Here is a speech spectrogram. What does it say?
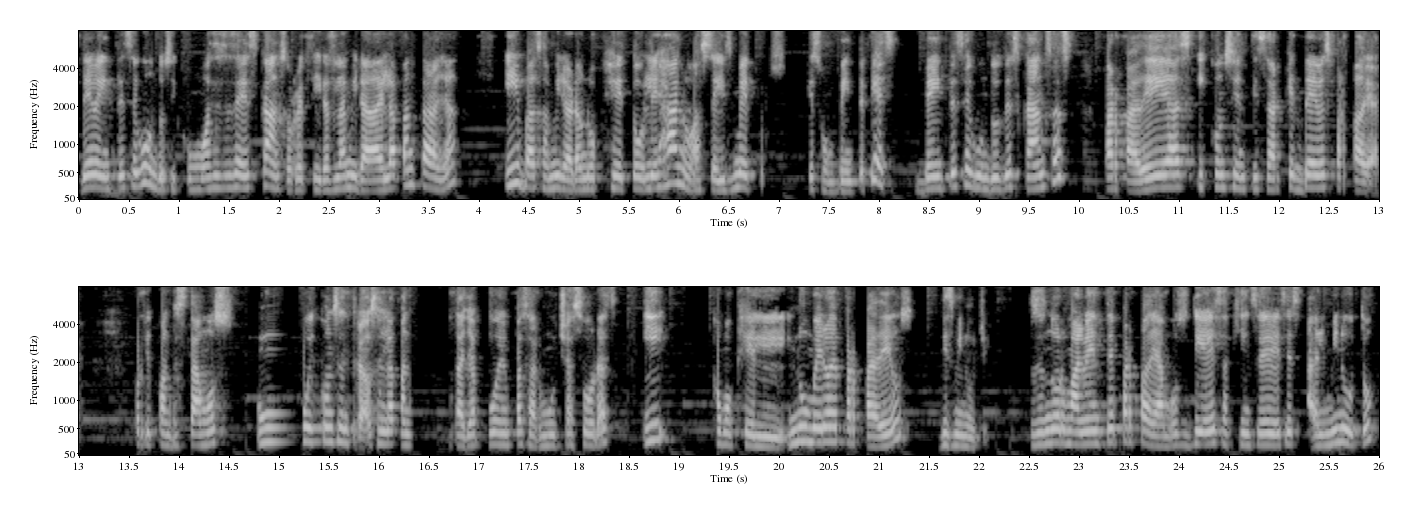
de 20 segundos. ¿Y cómo haces ese descanso? Retiras la mirada de la pantalla y vas a mirar a un objeto lejano a 6 metros, que son 20 pies. 20 segundos descansas, parpadeas y concientizar que debes parpadear. Porque cuando estamos muy concentrados en la pantalla pueden pasar muchas horas y como que el número de parpadeos disminuye. Entonces normalmente parpadeamos 10 a 15 veces al minuto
